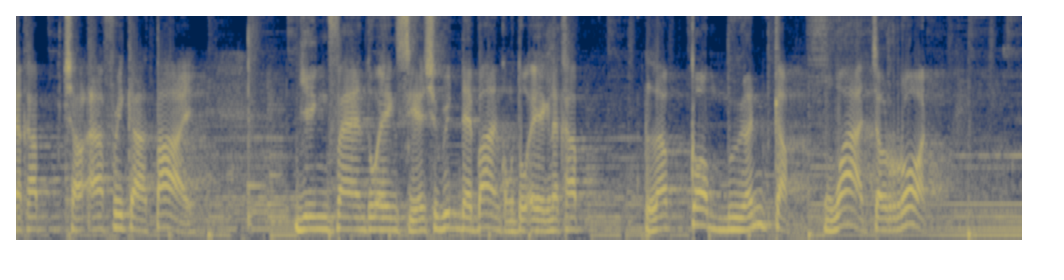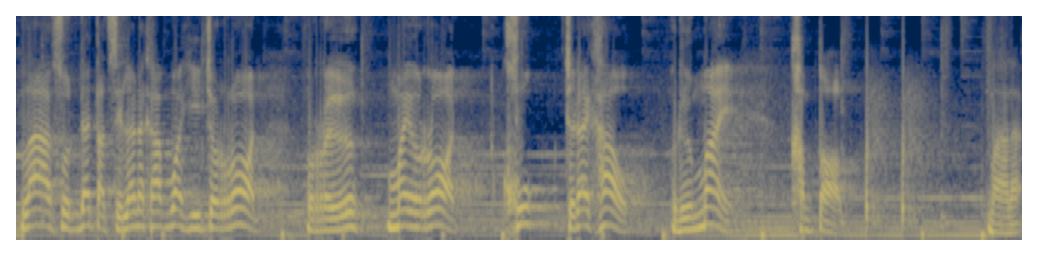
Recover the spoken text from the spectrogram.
นะครับ ชาวแอฟริกาใต้ ยิงแฟนตัวเองเสียชีวิตในบ้านของตัวเองนะครับ แล้วก็เหมือนกับว่าจะรอด ล่าสุดได้ตัดสินแล้วนะครับ ว่าฮีจะรอด หรือไม่รอดคุกจะได้เข้า หรือไม่คำตอบ มาแล้ว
